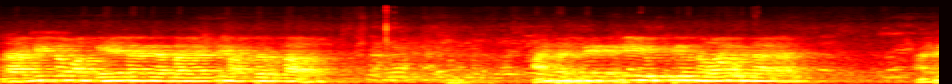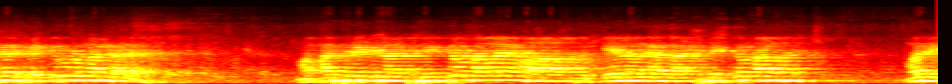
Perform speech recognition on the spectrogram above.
మన అన్నింటిలో మాకు ఏ లాగా అంటే అందరూ ఉన్నారు. అంత శక్తి యుక్తి ఉన్న వాళ్ళు ఉండాలి. అంటే శక్తి కూడా ఉండాలి కదా. మా కసిరెడ్డి లాంటి శక్తి ఉండాలి మా కేరళ గారు లాంటి శక్తి ఉండాలి. మరి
